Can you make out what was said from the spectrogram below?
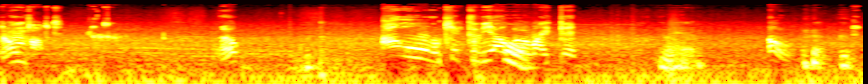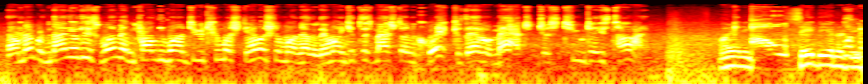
Don't fault. Oh. Oh, kick to the elbow Oh. right there. Go ahead. Oh. now remember, neither of these women probably want to do too much damage to one another. They want to get this match done quick because they have a match in just two days' time. Oh, and he Ow! saved the energy.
